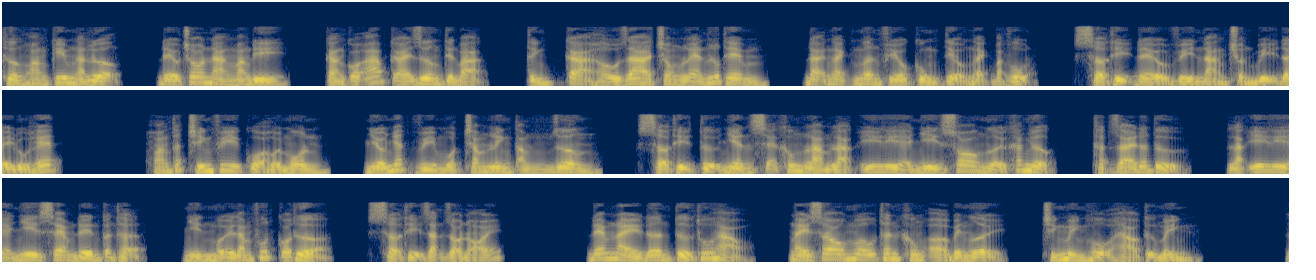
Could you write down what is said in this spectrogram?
Thường hoàng kim ngàn lượng, đều cho nàng mang đi, càng có áp cái dương tiền bạc, tính cả hầu ra trong lén lút thêm, đại ngạch ngân phiếu cùng tiểu ngạch bạc vụn, sở thị đều vì nàng chuẩn bị đầy đủ hết. Hoàng thất chính phi của hồi môn, nhiều nhất vì 108 dương, sở thị tự nhiên sẽ không làm lạc y đi nhi so người khác nhược, thật dài đơn tử, lạc y đi nhi xem đến cẩn thận, nhìn 15 phút có thừa, sở thị dặn dò nói. Đêm này đơn tử thu hảo, ngày sau mẫu thân không ở bên người, chính mình hộ hảo tự mình.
